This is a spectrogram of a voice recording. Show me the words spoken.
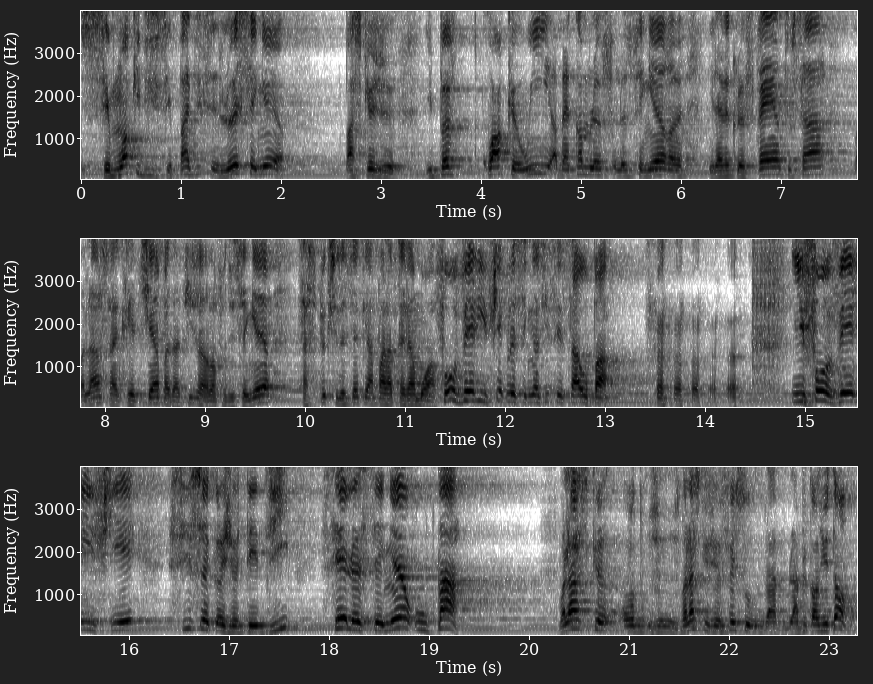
c'est moi qui dis, c'est pas dit que c'est le Seigneur. Parce que je, ils peuvent croire que oui, ah ben comme le, Seigneur, euh, il est avec le frère, tout ça, voilà, c'est un chrétien, patatif, c'est un enfant du Seigneur, ça se peut que c'est le Seigneur qui a parlé à travers moi. Il faut vérifier que le Seigneur, si c'est ça ou pas. il faut vérifier si ce que je t'ai dit, c'est le Seigneur ou pas? Voilà ce que, je, voilà ce que je fais la, plupart du temps.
